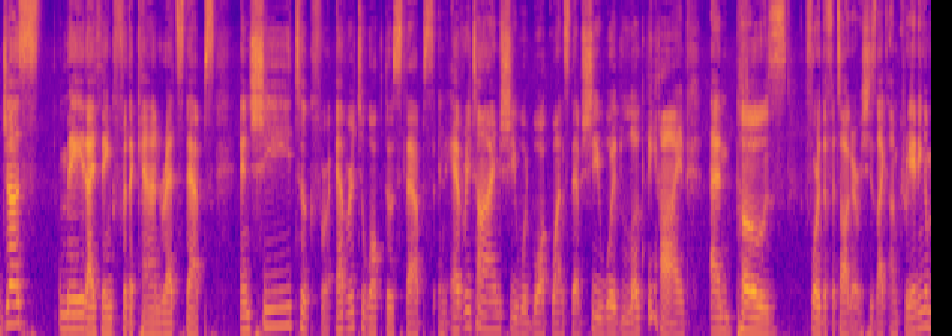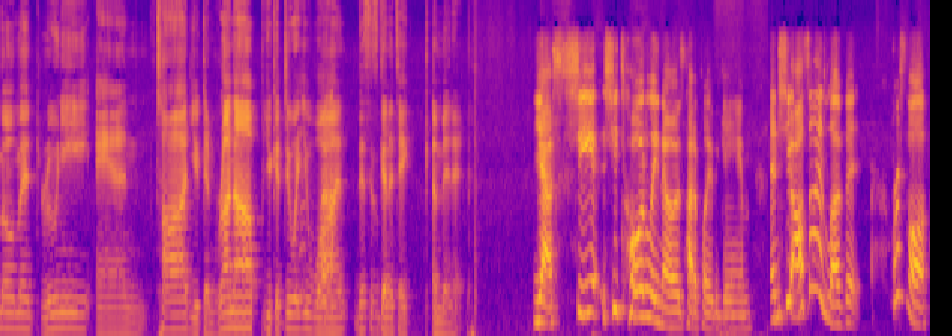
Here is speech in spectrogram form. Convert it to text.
just made, I think, for the Cannes red steps. And she took forever to walk those steps. And every time she would walk one step, she would look behind and pose for the photographer. She's like, I'm creating a moment. Rooney and Todd, you can run up. You can do what you want. This is going to take a minute. Yes, she she totally knows how to play the game. And she also I love that first of all,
